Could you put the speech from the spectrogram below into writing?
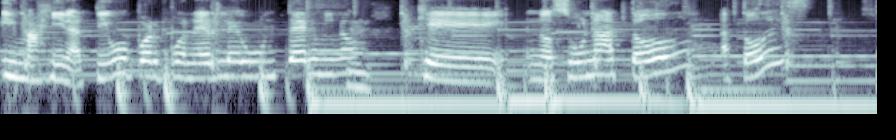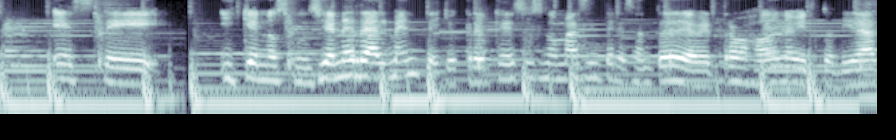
imaginativo, por ponerle un término, mm. que nos una a todo, a todos, este, y que nos funcione realmente. Yo creo que eso es lo más interesante de haber trabajado en la virtualidad,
